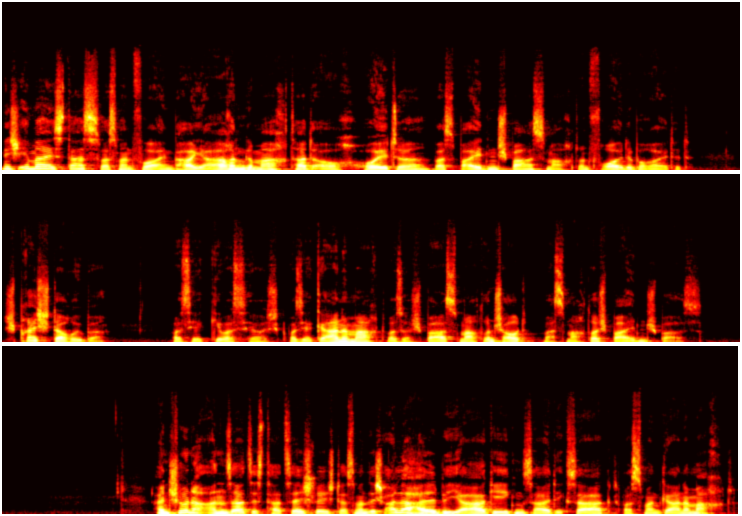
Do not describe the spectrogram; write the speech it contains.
Nicht immer ist das, was man vor ein paar Jahren gemacht hat, auch heute, was beiden Spaß macht und Freude bereitet. Sprecht darüber, was ihr, was, ihr, was ihr gerne macht, was euch Spaß macht und schaut, was macht euch beiden Spaß. Ein schöner Ansatz ist tatsächlich, dass man sich alle halbe Jahr gegenseitig sagt, was man gerne macht.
